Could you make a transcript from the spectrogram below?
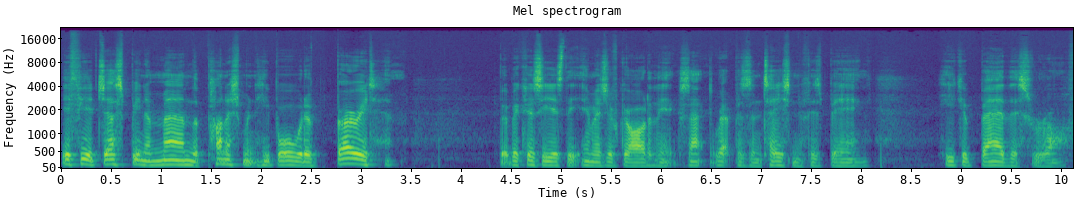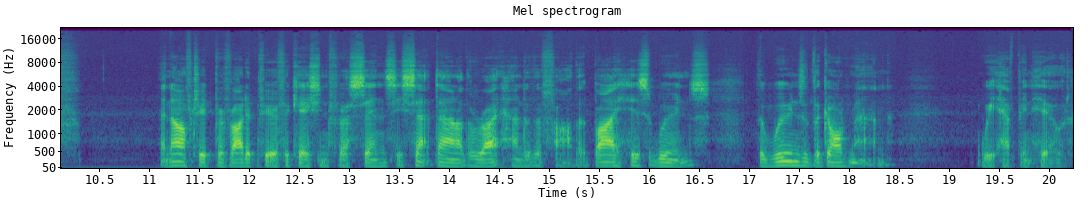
If he had just been a man, the punishment he bore would have buried him. But because he is the image of God and the exact representation of his being, he could bear this wrath and after he had provided purification for our sins, he sat down at the right hand of the Father. By his wounds, the wounds of the God man, we have been healed.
